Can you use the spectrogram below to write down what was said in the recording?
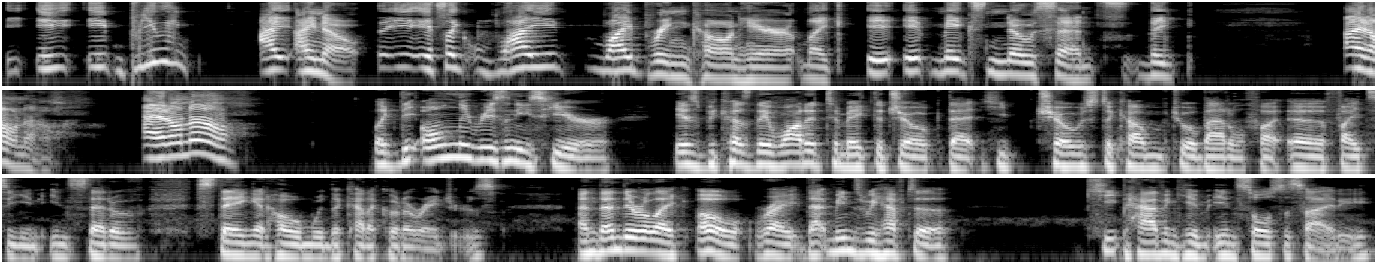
it, it, it really I I know. It's like why why bring Kon here? Like it it makes no sense. They I don't know. I don't know. Like the only reason he's here is because they wanted to make the joke that he chose to come to a battle fight, uh, fight scene instead of staying at home with the Karakura Rangers. And then they were like, "Oh, right, that means we have to keep having him in Soul Society."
